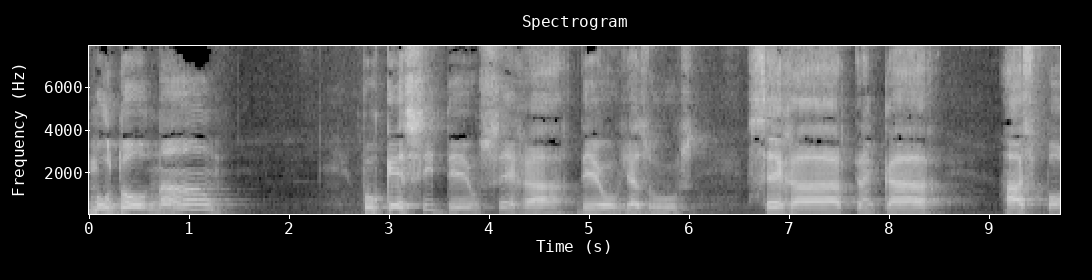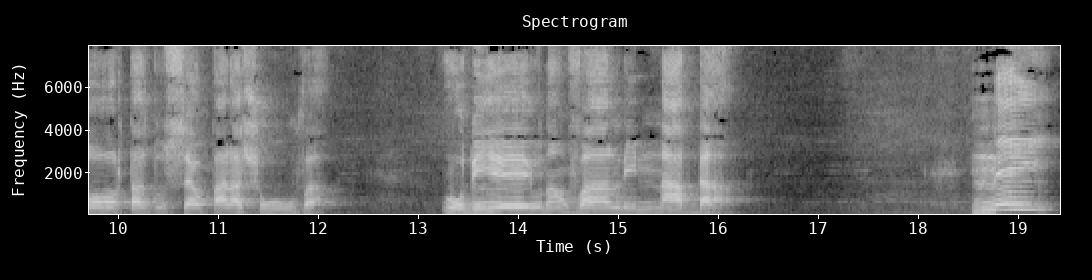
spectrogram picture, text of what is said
Mudou? Não. Porque se Deus cerrar, Deus, Jesus, cerrar, trancar as portas do céu para a chuva, o dinheiro não vale nada, nem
